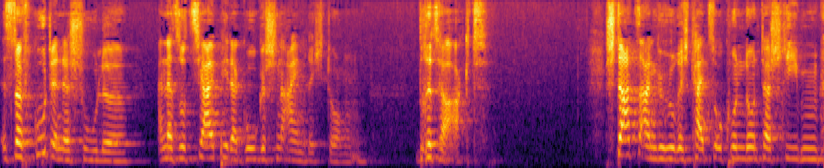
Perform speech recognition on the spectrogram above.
Es läuft gut in der Schule, an der sozialpädagogischen Einrichtung. Dritter Akt. Staatsangehörigkeitsurkunde unterschrieben.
